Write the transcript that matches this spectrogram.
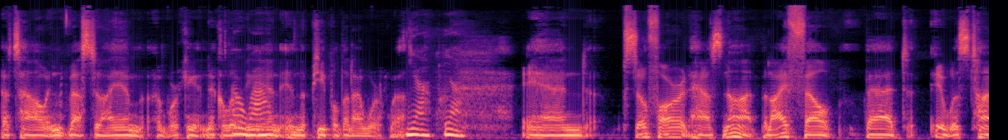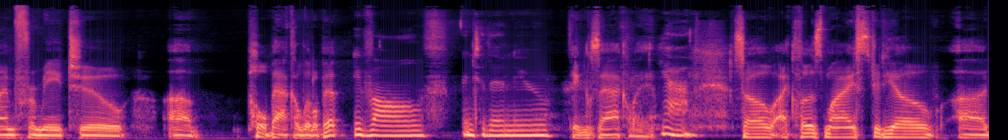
That's how invested I am uh, working at Nickelodeon in the people that I work with. yeah, yeah. And so far it has not. But I felt that it was time for me to uh, pull back a little bit. Evolve into the new. Exactly. Yeah. So I closed my studio uh,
